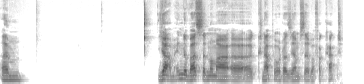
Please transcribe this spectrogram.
Ähm, ja, am Ende war es dann nochmal äh, äh, knapp oder sie haben es selber verkackt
